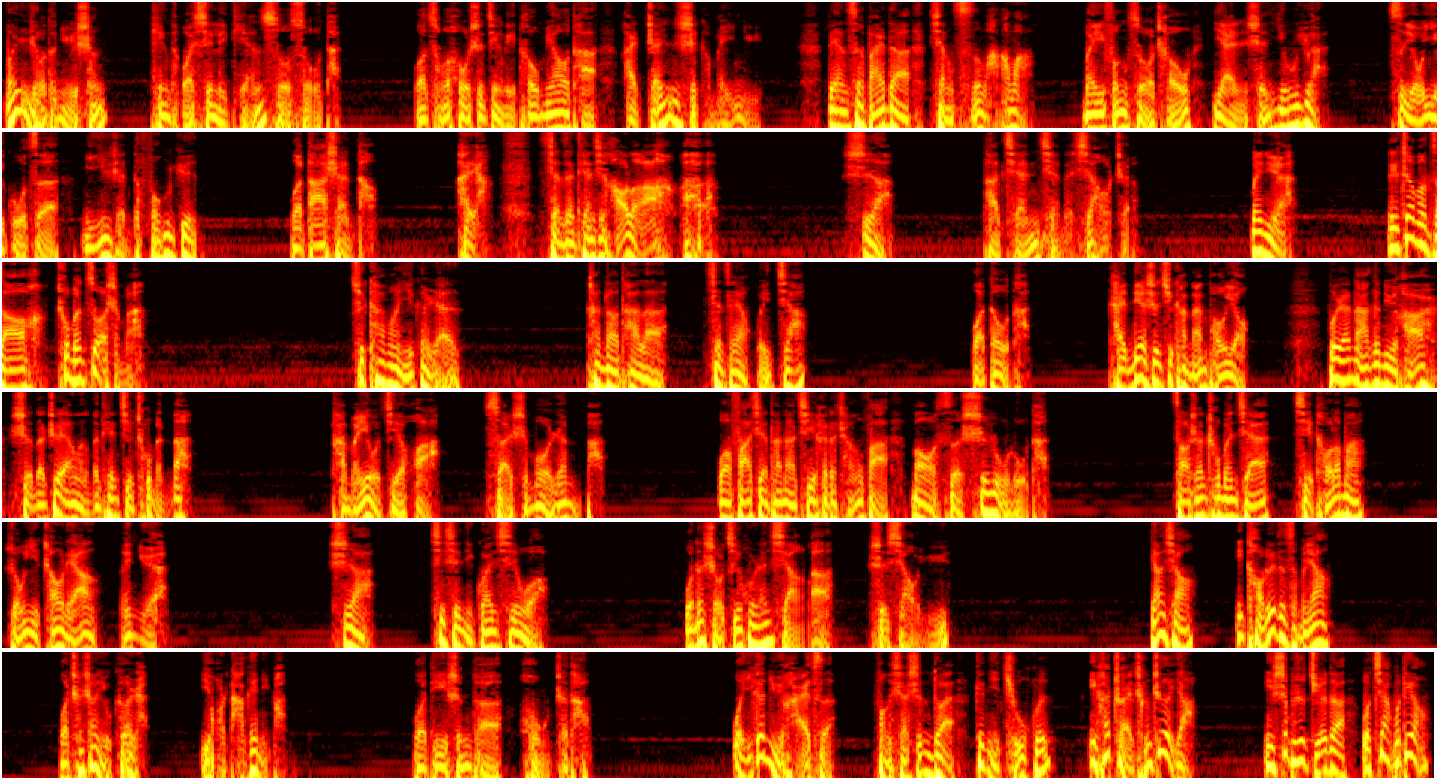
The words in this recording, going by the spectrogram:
温柔的女声，听得我心里甜酥酥的。我从后视镜里偷瞄她，还真是个美女，脸色白的像瓷娃娃，眉峰锁愁，眼神幽怨，自有一股子迷人的风韵。我搭讪道：“哎呀，现在天气好冷啊！” 是啊，她浅浅的笑着。美女，你这么早出门做什么？去看望一个人。看到他了，现在要回家。我逗他，肯定是去看男朋友，不然哪个女孩舍得这样冷的天气出门呢？他没有接话，算是默认吧。我发现他那漆黑的长发貌似湿漉漉的。早上出门前洗头了吗？容易着凉，美女。是啊，谢谢你关心我。我的手机忽然响了，是小鱼。杨晓，你考虑的怎么样？我车上有客人，一会儿打给你吧。我低声的哄着他。我一个女孩子，放下身段跟你求婚，你还拽成这样，你是不是觉得我嫁不掉？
